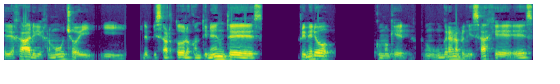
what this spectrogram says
viajar y viajar mucho y de pisar todos los continentes. Primero, como que un gran aprendizaje es,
